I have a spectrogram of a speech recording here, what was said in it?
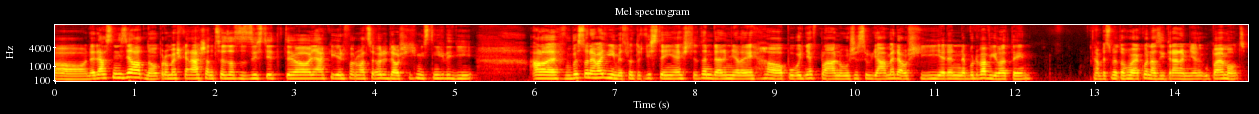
uh, nedá se nic dělat, no, promeškaná šance zase zjistit tyjo, nějaký informace od dalších místních lidí, ale vůbec to nevadí, my jsme totiž stejně ještě ten den měli uh, původně v plánu, že si uděláme další jeden nebo dva výlety, aby jsme toho jako na zítra neměli úplně moc.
